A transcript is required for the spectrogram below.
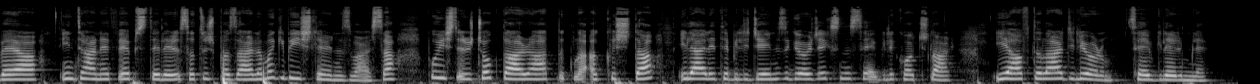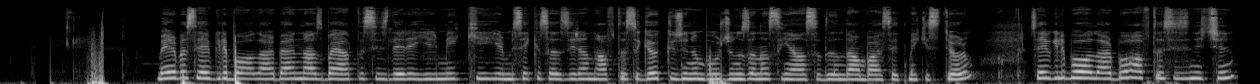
veya internet web siteleri, satış, pazarlama gibi işleriniz varsa bu işleri çok daha rahatlıkla akışta ilerletebileceğinizi göreceksiniz sevgili koçlar. İyi haftalar diliyorum sevgilerimle. Merhaba sevgili boğalar ben Naz Bayatlı sizlere 22-28 Haziran haftası gökyüzünün burcunuza nasıl yansıdığından bahsetmek istiyorum. Sevgili boğalar bu hafta sizin için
